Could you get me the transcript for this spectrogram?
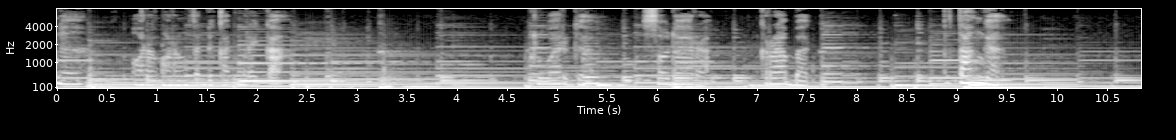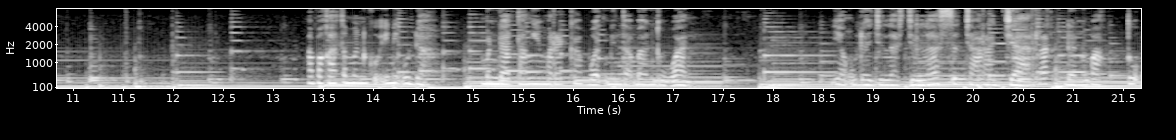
mana orang-orang terdekat mereka? Keluarga, saudara, kerabat, tetangga. Apakah temanku ini udah mendatangi mereka buat minta bantuan? Yang udah jelas-jelas secara jarak dan waktu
